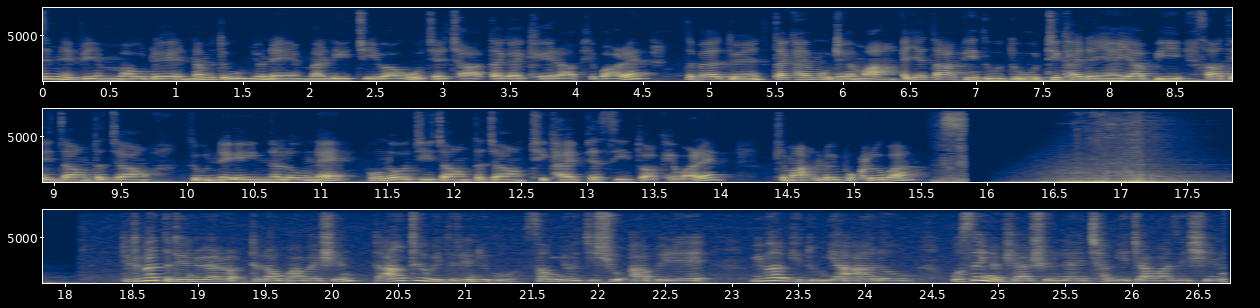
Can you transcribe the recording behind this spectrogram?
စစ်မြေပြင်မဟုတ်တဲ့နမ်မတူမြို့နယ်မန်လီကြီးရွာကိုကျဲချတိုက်ခိုက်ခဲ့တာဖြစ်ပါတယ်။ တပတ်အတွင်းတိုက်ခိုက်မှုထဲမှာအယက်သားပြည်သူတူထိခိုက်ဒဏ်ရာရပြီးစာတင်ကျောင်းတစ်ကျောင်းလူနေအိမ်နှလုံးနဲ့ဘုံတော်ကြီးကျောင်းတစ်ကျောင်းထိခိုက်ပျက်စီးသွားခဲ့ပါတယ်။ကျွန်မလွေပုခရူပါဒီတစ်ပတ်သတင်းတွေကတော့ဒီလောက်ပါပဲရှင်တအောက်ထဝီသတင်းတွေကိုစောင့်မျှော်ကြည့်ရှုအားပေးတဲ့မိဘပြည်သူများအားလုံးကိုစိတ်နှဖျားရှင်လန်းချမ်းမြေ့ကြပါစေရှင်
